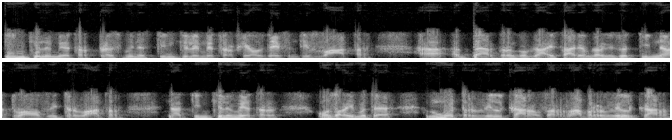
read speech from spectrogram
10 km plus minus 10 km gee ons definitief water uh, 'n per drink op daai stadium drink jy so 10 na 12 liter water na 10 km. Ons ry met 'n motorwielkar of 'n rubberwielkar.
